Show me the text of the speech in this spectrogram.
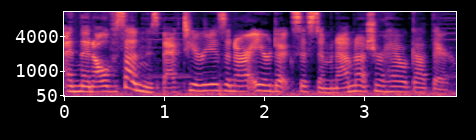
And then all of a sudden, this bacteria is in our air duct system, and I'm not sure how it got there.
